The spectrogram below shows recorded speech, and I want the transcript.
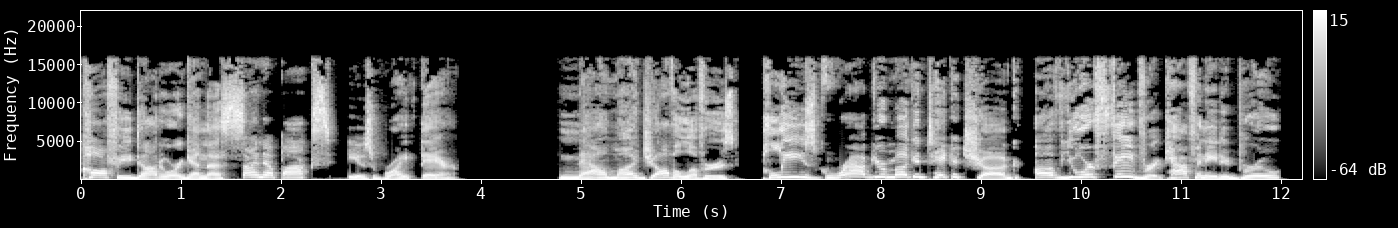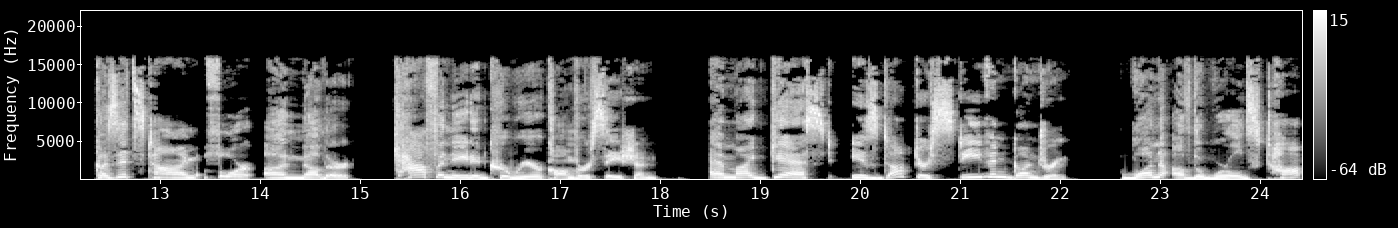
coffee.org, and the sign up box is right there. Now, my Java lovers, please grab your mug and take a chug of your favorite caffeinated brew because it's time for another caffeinated career conversation. And my guest is Dr. Stephen Gundry, one of the world's top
